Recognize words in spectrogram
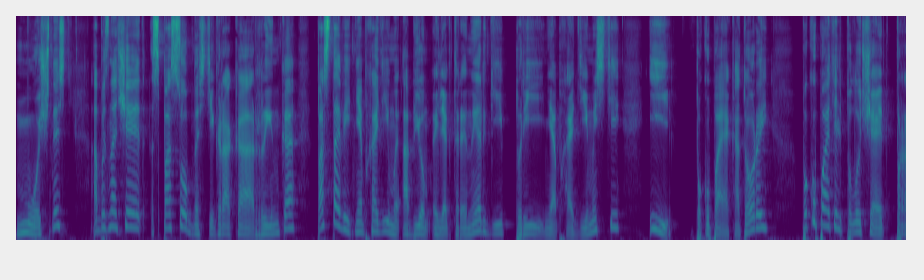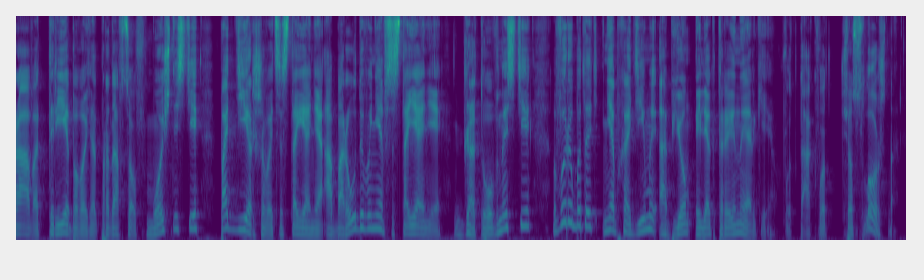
«мощность» обозначает способность игрока рынка поставить необходимый объем электроэнергии при необходимости и, покупая который, покупатель получает право требовать от продавцов мощности поддерживать состояние оборудования в состоянии готовности выработать необходимый объем электроэнергии. Вот так вот все сложно –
